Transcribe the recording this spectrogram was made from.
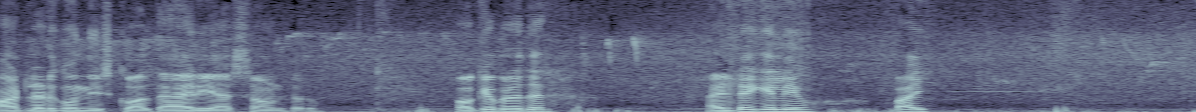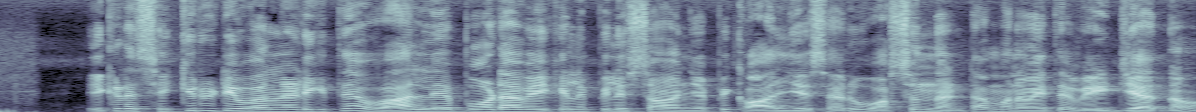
మాట్లాడుకొని తీసుకోవాలి తయారు చేస్తూ ఉంటారు. Okay brother. I take you bye ఇక్కడ సెక్యూరిటీ వాళ్ళని అడిగితే వాళ్ళే బోడా వెహికల్ని పిలుస్తామని చెప్పి కాల్ చేశారు. వస్తుందంట. మనమైతే వెయిట్ చేద్దాం.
